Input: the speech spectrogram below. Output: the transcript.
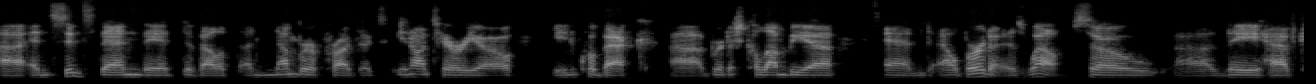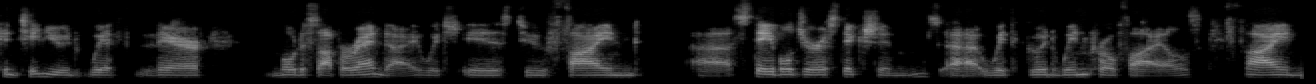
Uh, and since then, they had developed a number of projects in Ontario, in Quebec, uh, British Columbia, and Alberta as well. So uh, they have continued with their modus operandi, which is to find uh, stable jurisdictions uh, with good wind profiles, find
